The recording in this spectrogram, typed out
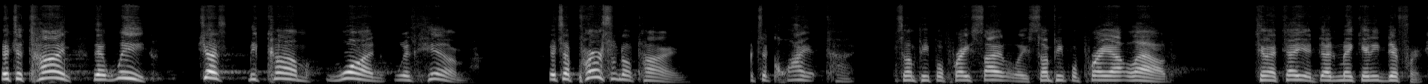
It's a time that we just become one with Him. It's a personal time, it's a quiet time. Some people pray silently, some people pray out loud. Can I tell you, it doesn't make any difference.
